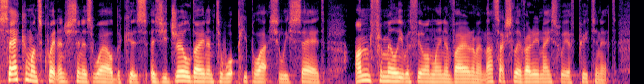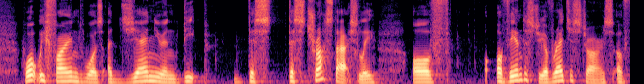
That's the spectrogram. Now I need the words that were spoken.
second one's quite interesting as well because as you drill down into what people actually said, unfamiliar with the online environment, that's actually a very nice way of putting it. What we found was a genuine, deep dis distrust actually of, of the industry, of registrars, of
